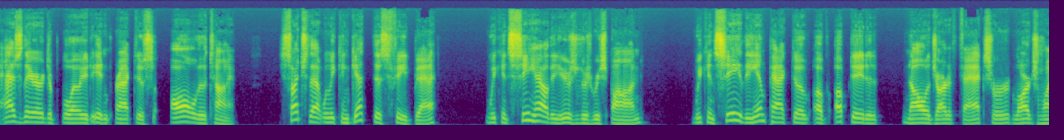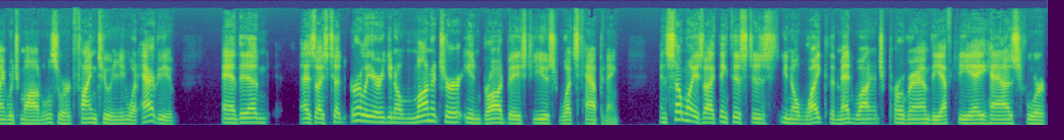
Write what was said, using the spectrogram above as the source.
as they're deployed in practice all the time, such that we can get this feedback, we can see how the users respond, we can see the impact of, of updated knowledge artifacts or large language models or fine tuning, what have you. And then as I said earlier, you know, monitor in broad based use what's happening. In some ways, I think this is, you know, like the MedWatch program the FDA has for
